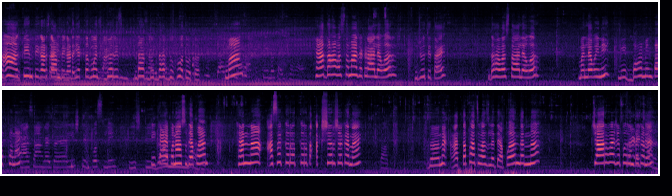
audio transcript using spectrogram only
हा तीन तिघाड काम बिगाड एक तर मग घरी धाकधूक धाकधूक होत होतं. मग ह्या दहा वाजता माझ्याकडे आल्यावर ज्योतिताई दहा वाजता आल्यावर म्हणल्या वहिनी मी दहा मिनिटात का नाही? काय सांगायचं इष्टी बसली. इष्टी की काय पण असू द्या पण ह्यांना असं करत करत अक्षरशः का नाही? द- नाही आता पाच वाजले त्या पण त्यांना चार वाजेपर्यंत का नाही?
